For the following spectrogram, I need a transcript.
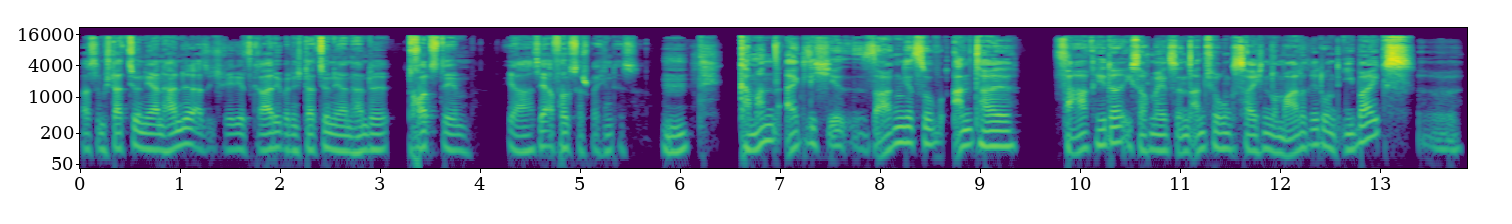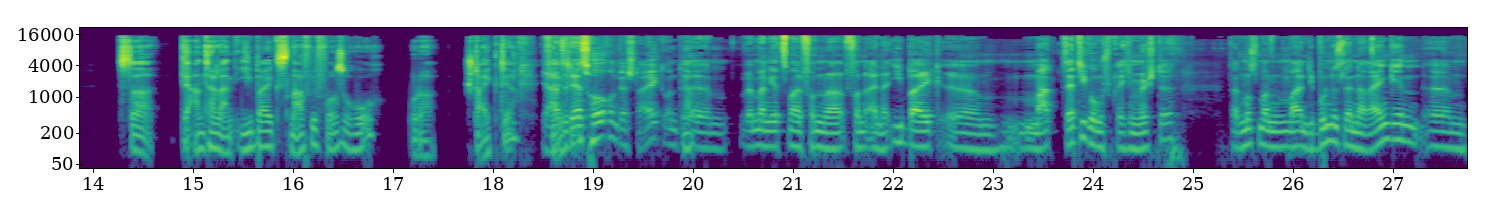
was im stationären Handel, also ich rede jetzt gerade über den stationären Handel, trotzdem ja sehr erfolgsversprechend ist. Mhm. Kann man eigentlich äh, sagen, jetzt so Anteil Fahrräder, ich sag mal jetzt in Anführungszeichen normale Räder und E-Bikes, äh, ist da der Anteil an E-Bikes nach wie vor so hoch oder steigt der? Ja, also der ist hoch und der steigt und ja. ähm, wenn man jetzt mal von einer, von einer E-Bike ähm, sprechen möchte, dann muss man mal in die Bundesländer reingehen, ähm,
